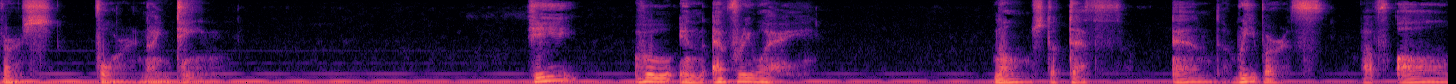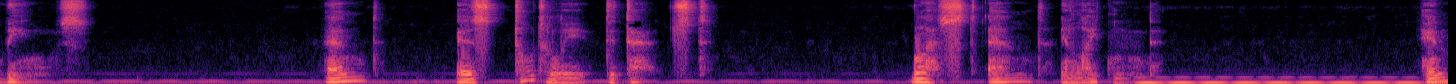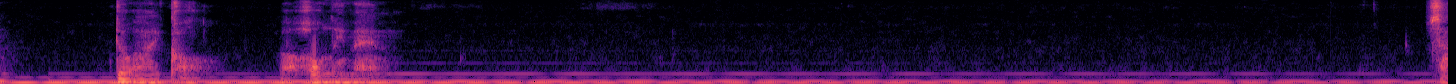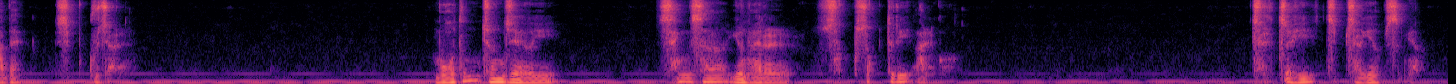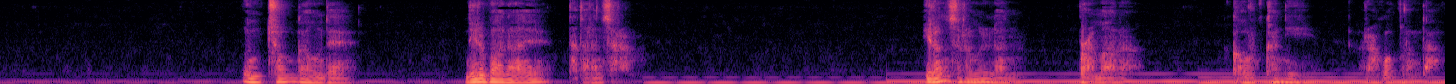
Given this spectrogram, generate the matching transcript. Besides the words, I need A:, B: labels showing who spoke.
A: verse 419. He who in every way knows the death and rebirth of all beings and is totally detached, blessed and enlightened. Him do I call a holy man. (419절) 모든 존재의 생사윤회를 속속들이 알고 철저히 집착이 없으며 은총 가운데 니르바나에 다다른 사람 이런 사람을 난 브라마나 거룩한 이라고 부른다.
